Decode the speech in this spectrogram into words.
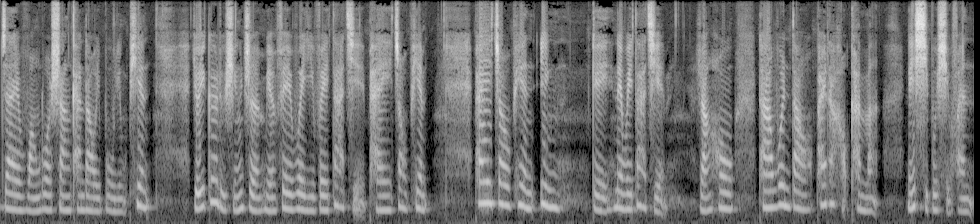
在网络上看到一部影片。有一个旅行者免费为一位大姐拍照片，拍照片印给那位大姐，然后他问道：“拍的好看吗？你喜不喜欢？”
